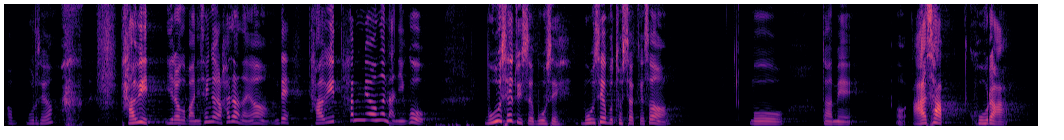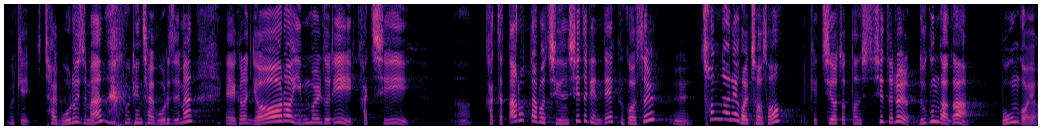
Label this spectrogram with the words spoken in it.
어, 모르세요? 다윗이라고 많이 생각을 하잖아요. 근데 다윗 한 명은 아니고 모세도 있어요. 모세. 모세부터 시작해서 뭐 그다음에 어, 아삽, 고라, 이렇게 잘 모르지만 우리는 잘 모르지만 예, 그런 여러 인물들이 같이 어, 각자 따로따로 지은 시들인데 그것을 예, 천년에 걸쳐서 이렇게 지어졌던 시들을 누군가가 모은 거예요.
